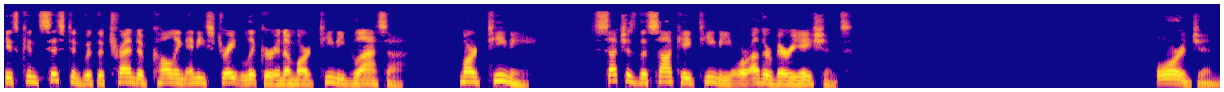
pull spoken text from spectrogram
is consistent with the trend of calling any straight liquor in a martini glass a martini such as the sake-tini or other variations. Origin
